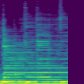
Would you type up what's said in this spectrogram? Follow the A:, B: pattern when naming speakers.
A: Bye.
